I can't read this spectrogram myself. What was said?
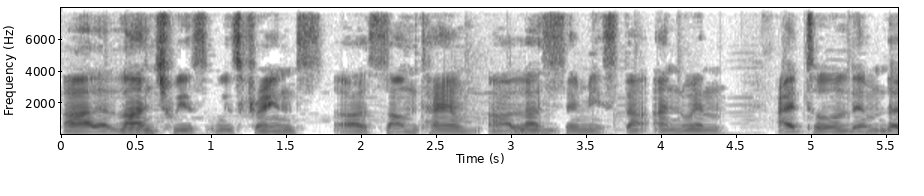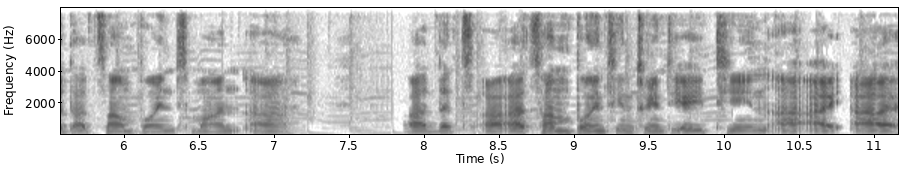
uh, lunch with with friends uh, sometime uh, last semester, and when I told them that at some point, man, uh, uh, that uh, at some point in 2018, uh, I I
